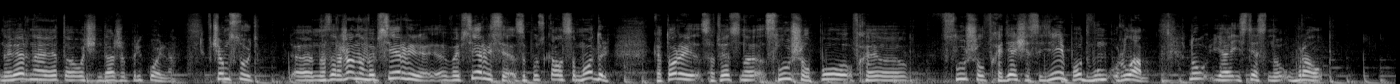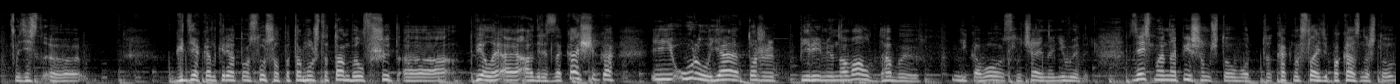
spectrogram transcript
наверное, это очень даже прикольно. В чем суть? Э, на зараженном веб-сервере, веб-сервисе запускался модуль, который, соответственно, слушал по слушал входящие соединения по двум урлам. Ну, я, естественно, убрал здесь э, где конкретно он слушал, потому что там был вшит э, белый адрес заказчика, и URL я тоже переименовал, дабы никого случайно не выдать. Здесь мы напишем, что вот, как на слайде показано, что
